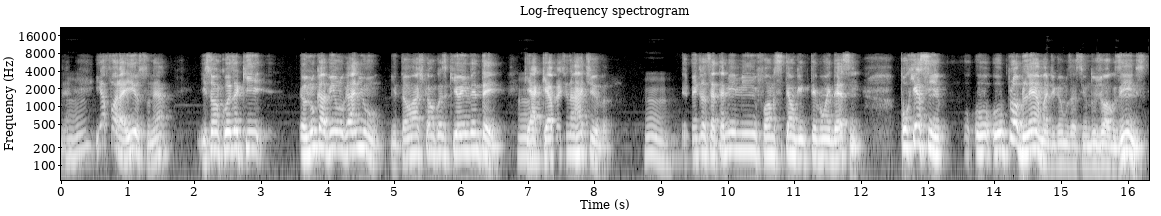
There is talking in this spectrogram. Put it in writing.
Né? Uhum. E afora isso, né? Isso é uma coisa que eu nunca vi em lugar nenhum. Então acho que é uma coisa que eu inventei, uhum. que é a quebra de narrativa. Uhum. De repente você até me, me informa se tem alguém que teve uma ideia assim. Porque assim, o, o problema, digamos assim, dos jogos indies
